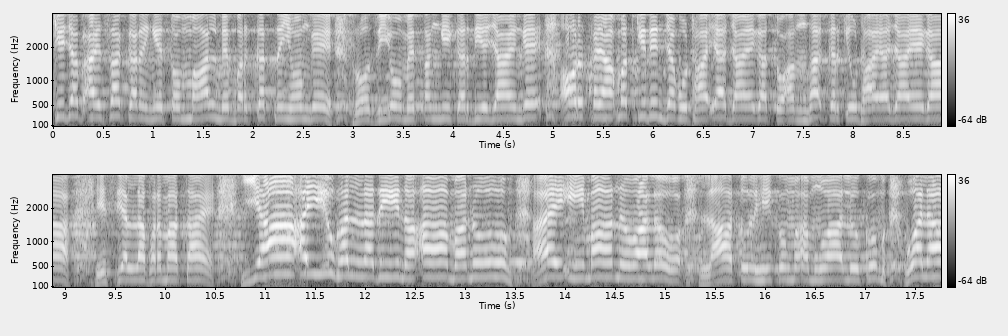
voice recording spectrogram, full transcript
कि जब ऐसा करेंगे तो माल में बरकत नहीं होंगे, रोजियों में तंगी कर दिए जाएँगे और क़यामत के दिन जब उठाया जाएगा तो अंधा करके उठाया जाएगा। इससे अल्लाह फरमाता है, या अयुगल्लदीन आमनु, ऐ ईमान वालो, ला तुलहिकुम अमवालुकुम वला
